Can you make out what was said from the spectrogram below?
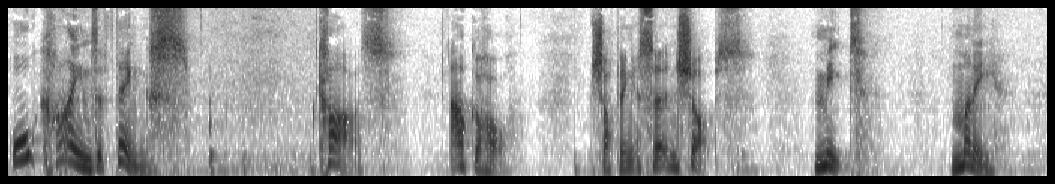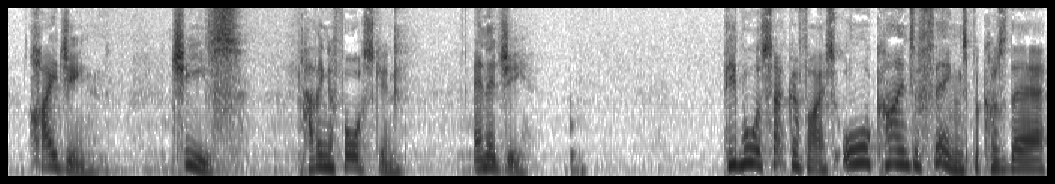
all kinds of things cars, alcohol, shopping at certain shops, meat, money, hygiene, cheese, having a foreskin, energy. People will sacrifice all kinds of things because their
